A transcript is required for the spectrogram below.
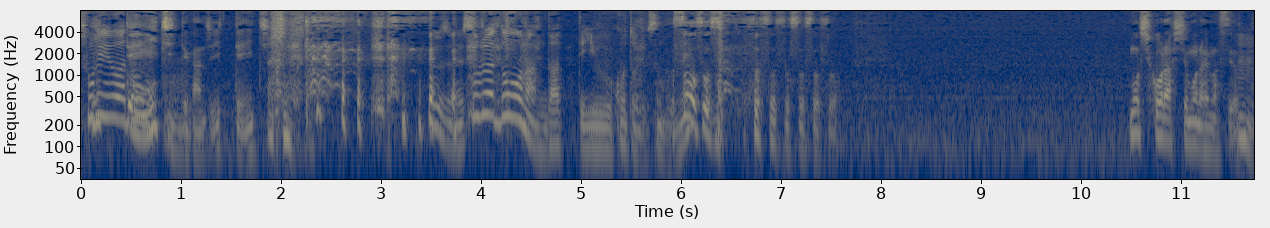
それはどう？1.1って感じ。1.1そうですね。それはどうなんだっていうことですもんね。そうそうそうそうそうそうそう。そうもうしこらしてもらいますよ、うん。で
